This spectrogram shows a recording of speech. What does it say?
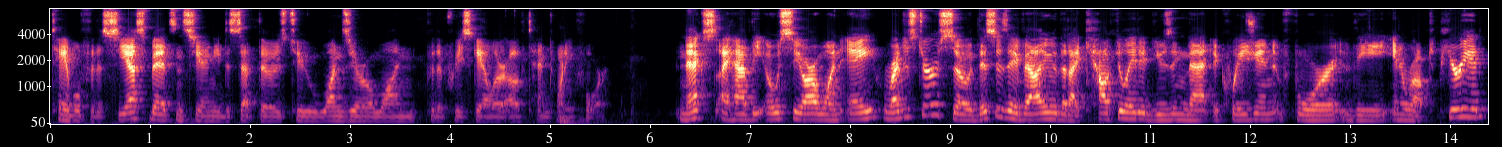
table for the CS bits and see I need to set those to 101 for the prescaler of 1024. Next, I have the OCR1A register. So this is a value that I calculated using that equation for the interrupt period.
